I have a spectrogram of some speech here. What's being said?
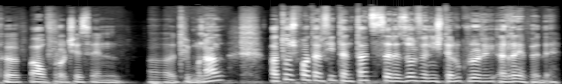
că au procese în uh, tribunal, atunci poate ar fi tentați să rezolve niște lucruri repede.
